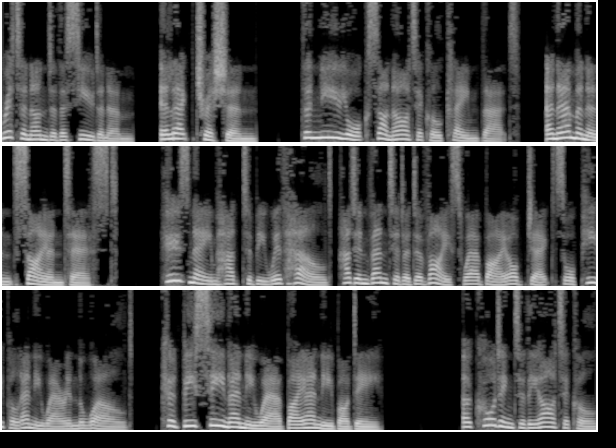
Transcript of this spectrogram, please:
Written under the pseudonym, "'Electrician'", the New York Sun article claimed that, "'an eminent scientist' whose name had to be withheld, had invented a device whereby objects or people anywhere in the world could be seen anywhere by anybody. According to the article,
